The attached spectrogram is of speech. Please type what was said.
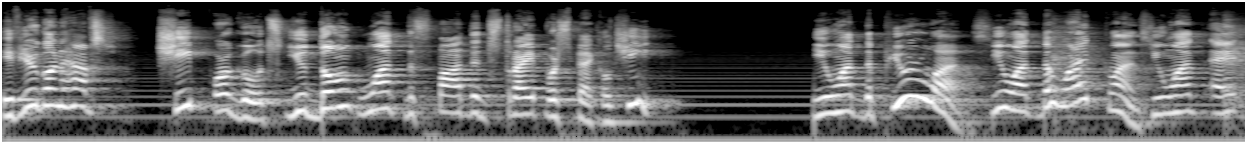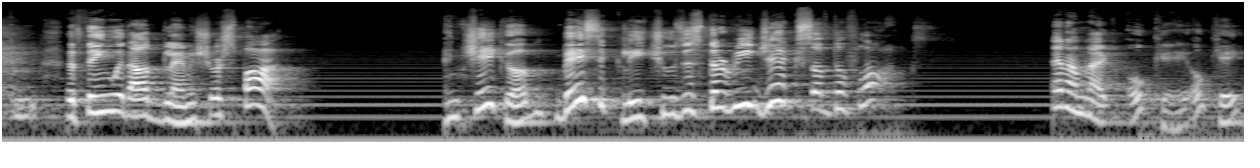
if you're going to have sheep or goats, you don't want the spotted, striped, or speckled sheep. You want the pure ones. You want the white ones. You want a, the thing without blemish or spot. And Jacob basically chooses the rejects of the flocks. And I'm like, okay, okay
